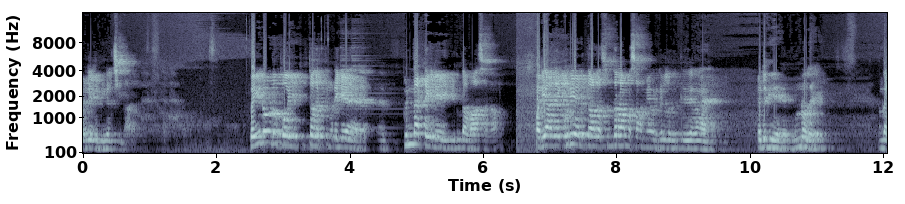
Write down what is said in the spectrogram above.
வெளியில நிகழ்ச்சினால. வெயிலோடு போய் புத்தகத்தினுடைய பின்னட்டையிலே இருந்த வாசகம் மரியாதைக்குரிய எழுத்தாளர் சுந்தராமசாமி அவர்களுக்கு எழுதிய முன்னுரை. அந்த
